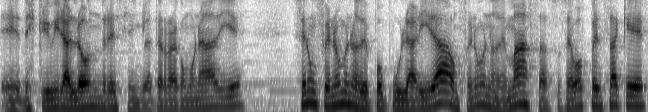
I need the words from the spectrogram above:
eh, describir a Londres y a Inglaterra como nadie, ser un fenómeno de popularidad, un fenómeno de masas. O sea, vos pensás que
